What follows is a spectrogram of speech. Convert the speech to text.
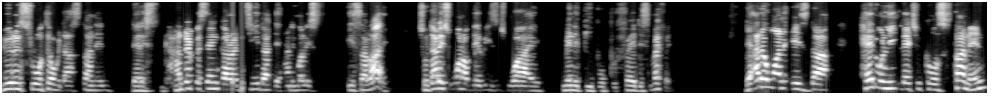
during slaughter without stunning, there is 100% guarantee that the animal is, is alive. So that is one of the reasons why many people prefer this method. The other one is that head-only electrical stunning,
